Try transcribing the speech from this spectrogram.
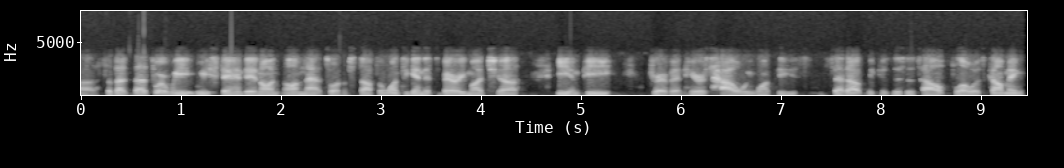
Uh, so that's that's where we we stand in on on that sort of stuff. And once again, it's very much uh, E&P driven. Here's how we want these set up because this is how flow is coming.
